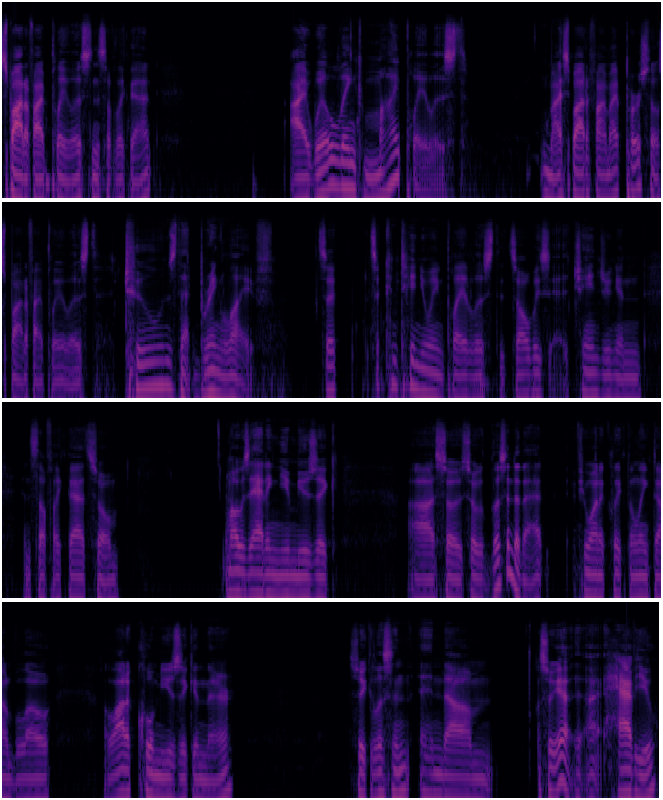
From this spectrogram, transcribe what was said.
Spotify playlists and stuff like that. I will link my playlist, my Spotify, my personal Spotify playlist, tunes that bring life. It's a it's a continuing playlist. It's always changing and and stuff like that. So I'm always adding new music. Uh, so so listen to that if you want to click the link down below. A lot of cool music in there, so you can listen. And um, so yeah, have you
